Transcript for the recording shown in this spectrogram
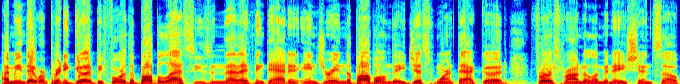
I mean, they were pretty good before the bubble last season. Then I think they had an injury in the bubble and they just weren't that good. First round elimination. So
